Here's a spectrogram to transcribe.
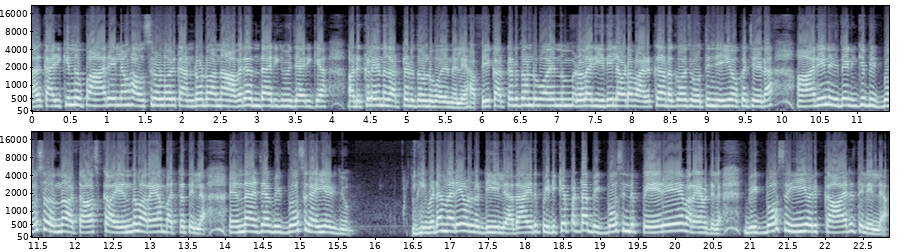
അത് കഴിക്കുന്ന ഇപ്പോൾ ആരെങ്കിലും ഹൗസിലുള്ളവർ കണ്ടുകൊണ്ട് വന്നാൽ അവരെന്തായിരിക്കും വിചാരിക്കുക അടുക്കളയിൽ നിന്ന് കട്ടെടുത്തുകൊണ്ട് പോയെന്നല്ലേ? അപ്പോൾ ഈ കട്ടെടുത്തുകൊണ്ട് പോയെന്നും ഉള്ള രീതിയിൽ അവിടെ വഴക്ക് നടക്കുകയോ ചോദ്യം ചെയ്യുകയോ ഒക്കെ ചെയ്താൽ ആരെയും ഇതെനിക്ക് ബിഗ് ബോസ് തന്ന ടാസ്ക്കാണ് എന്ത് പറയാൻ പറ്റത്തില്ല. എന്താ വെച്ചാൽ ബിഗ് ബോസ് കൈ കഴിഞ്ഞു ഇവിടം വരെയുള്ള ഡീൽ അതായത് പിടിക്കപ്പെട്ട ബിഗ് ബോസിന്റെ പേരേ പറയാൻ പറ്റില്ല. ബിഗ് ബോസ് ഈ ഒരു കാര്യത്തിലില്ല.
